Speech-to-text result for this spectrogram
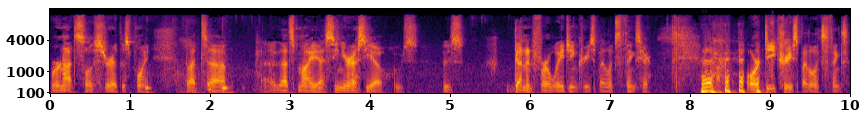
we're not so sure at this point, but uh, uh, that's my uh, senior SEO who's who's gunning for a wage increase by the looks of things here, or decrease by the looks of things.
